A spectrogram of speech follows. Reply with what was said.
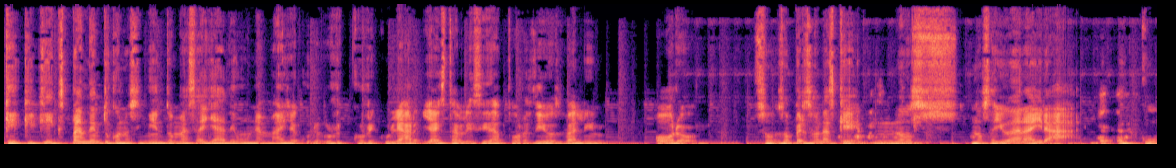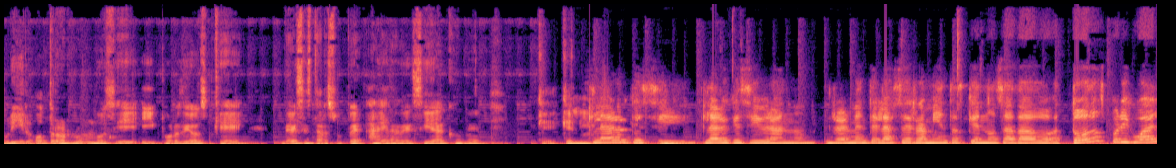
que, expanden tu conocimiento más allá de una malla curricular ya establecida por Dios, valen oro. Son, personas que nos, nos ayudan a ir a cubrir otros rumbos y por Dios que debes estar súper agradecida con él Claro que sí, claro que sí, Brandon. Realmente las herramientas que nos ha dado a todos por igual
